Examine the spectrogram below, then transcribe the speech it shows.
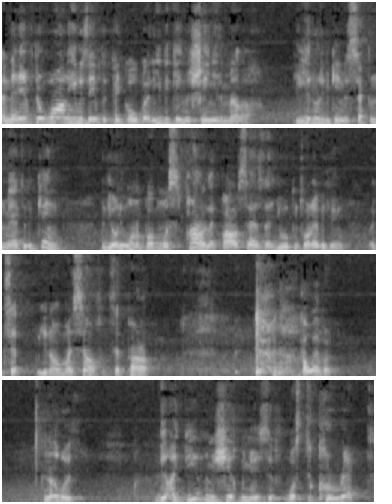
and then after a while he was able to take over and he became a Sheni Melech. He literally became the second man to the king. And the only one above him was Paro, like Paro says, that you will control everything except, you know, myself, except Paro. However, in other words, the idea of the Mashiach ben Yosef was to correct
